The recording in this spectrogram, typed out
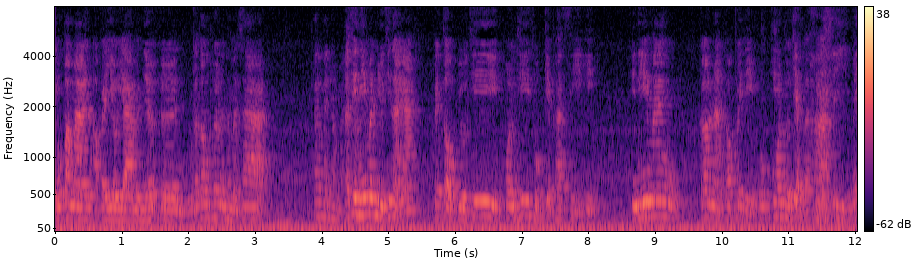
งบประมาณเอาไปเยียวยามันเยอะเกิน มันก็ต้องเพิ่มเป็นธรรมชาติแค่เป็นธรรมชาติแล้วทีนี้มันอยู่ที่ไหนอะไปตกอยู่ที่คนที่ถูกเก็บภาษีอีก ทีนี้แม่งก็หนักเข้าไปอีกพวกที่คนถูกเก็เก็บบภาภาษีษีไม่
